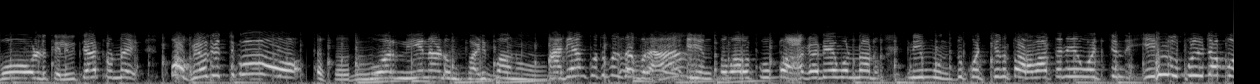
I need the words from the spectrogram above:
బోల్డ్ తెలివితేటలు ఉన్నాయి ఉపయోగించుకో. ఓర్ నీ నడు పడిపోను. అదేం కుతుపులు దబ్బురా ఇంతవరకు బాగానే ఉన్నాను. నీ ముందుకొచ్చిన తర్వాతనే వచ్చింది. ఈ తుప్పుల డబ్బు.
